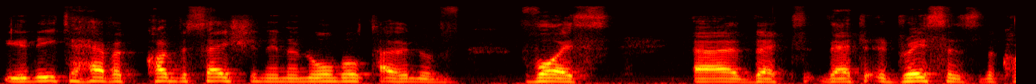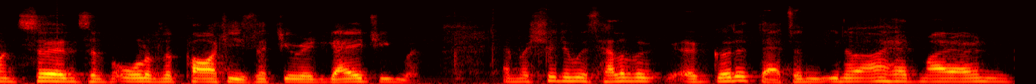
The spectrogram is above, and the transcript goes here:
you need to have a conversation in a normal tone of voice uh, that that addresses the concerns of all of the parties that you're engaging with. And Mashudu was hell of a, a good at that. And you know, I had my own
